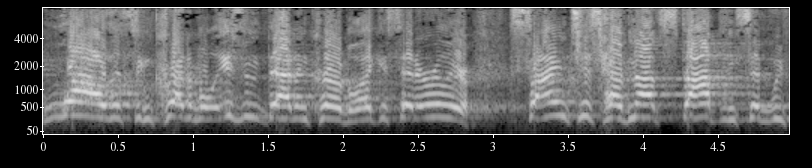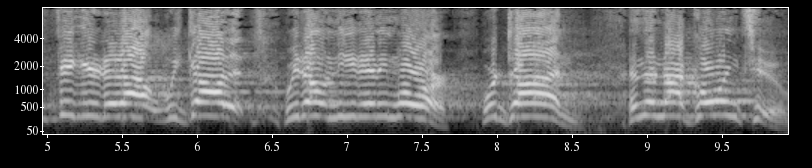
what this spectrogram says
wow, that's incredible. Isn't that incredible? Like I said earlier, scientists have not stopped and said, we figured it out. We got it. We don't need any more. We're done. And they're not going to.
